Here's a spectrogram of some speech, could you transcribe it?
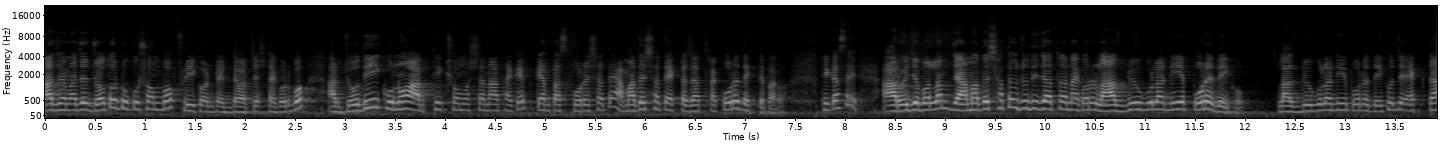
মাঝে মাঝে যতটুকু সম্ভব ফ্রি কন্টেন্ট দেওয়ার চেষ্টা করব। আর যদি কোনো আর্থিক সমস্যা না থাকে ক্যাম্পাস ফোরের সাথে আমাদের সাথে একটা যাত্রা করে দেখতে পারো, ঠিক আছে? আর ওই যে বললাম যে আমাদের সাথেও যদি যাত্রা না করো লাস্ট ভিউগুলো নিয়ে পরে দেখো। লাস্ট ভিউগুলো নিয়ে পরে দেখো যে একটা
